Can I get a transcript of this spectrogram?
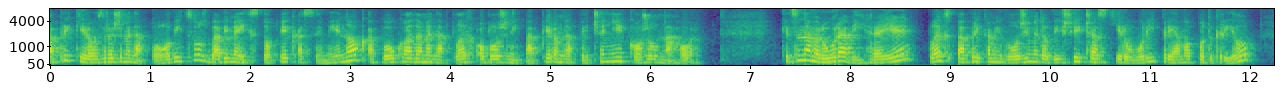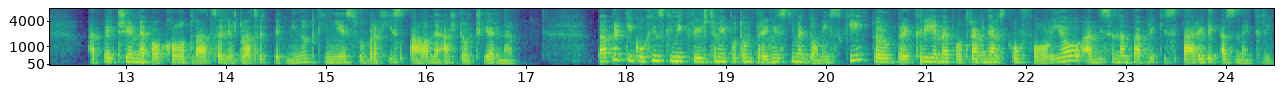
Papriky rozrežeme na polovicu, zbavíme ich stopiek a semienok a poukladáme na plech obložený papierom na pečenie kožou nahor. Keď sa nám rúra vyhreje, plech s paprikami vložíme do vyššej časti rúry priamo pod grill a pečieme okolo 20 až 25 minút, kým nie sú vrchy spálené až do čierna. Papriky kuchynskými kliešťami potom premiestnime do misky, ktorú prekryjeme potravinárskou fóliou, aby sa nám papriky spárili a zmekli.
